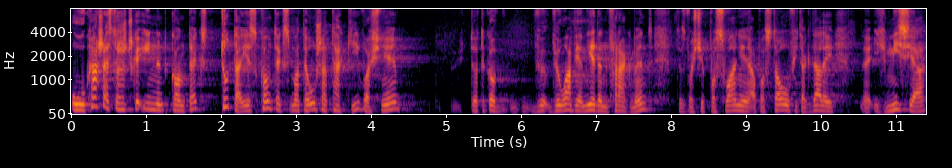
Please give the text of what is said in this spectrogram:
U Łukasza jest troszeczkę inny kontekst. Tutaj jest kontekst Mateusza taki właśnie, do tego wyławiam jeden fragment, to jest właśnie posłanie apostołów i tak dalej, e, ich misja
